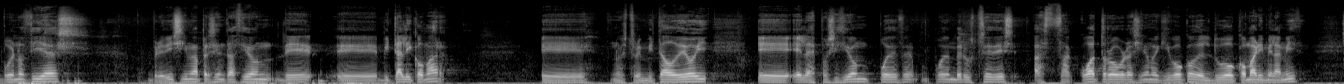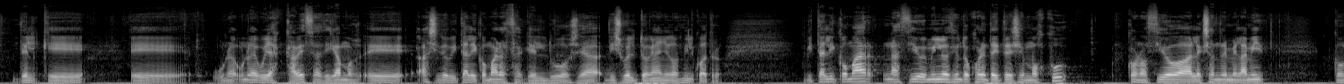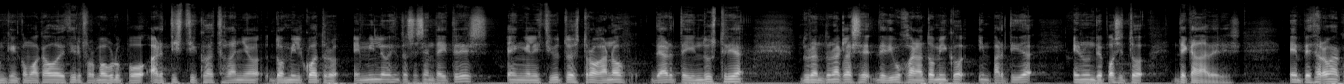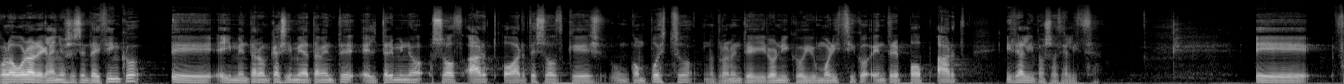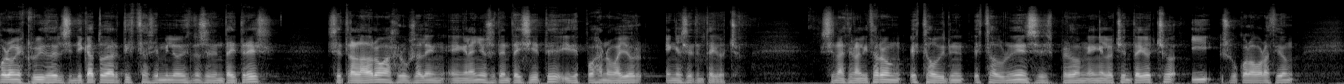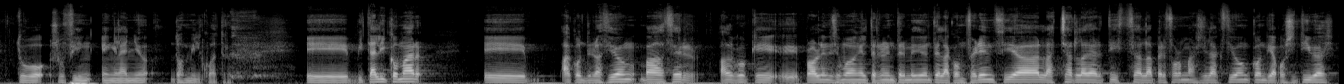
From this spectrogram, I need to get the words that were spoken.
Buenos días. Brevísima presentación de eh, Vitali Comar, eh, nuestro invitado de hoy. Eh, en la exposición pueden ver ustedes hasta cuatro obras, si no me equivoco, del dúo Comar y Melamid, del que una, una, de cuyas cabezas, digamos, ha sido Vitali Comar hasta que el dúo se ha disuelto en el año 2004. Vitali Comar nació en 1943 en Moscú, conoció a Alexandre Melamid con quien, como acabo de decir, formó grupo artístico hasta el año 2004. En 1963, en el Instituto Stroganov de Arte e Industria, durante una clase de dibujo anatómico impartida en un depósito de cadáveres. Empezaron a colaborar en el año 65 eh, e inventaron casi inmediatamente el término soft art o arte soft, que es un compuesto, naturalmente irónico y humorístico, entre pop art y realismo socialista. Eh, fueron excluidos del sindicato de artistas en 1973 se trasladaron a Jerusalén en el año 77 y después a Nueva York en el 78. Se nacionalizaron estadounidenses perdón, en el 88 y su colaboración tuvo su fin en el año 2004. Eh, Vitali Komar eh, a continuación va a hacer algo que eh, probablemente se mueva en el terreno intermedio entre la conferencia, la charla de artistas, la performance y la acción con diapositivas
